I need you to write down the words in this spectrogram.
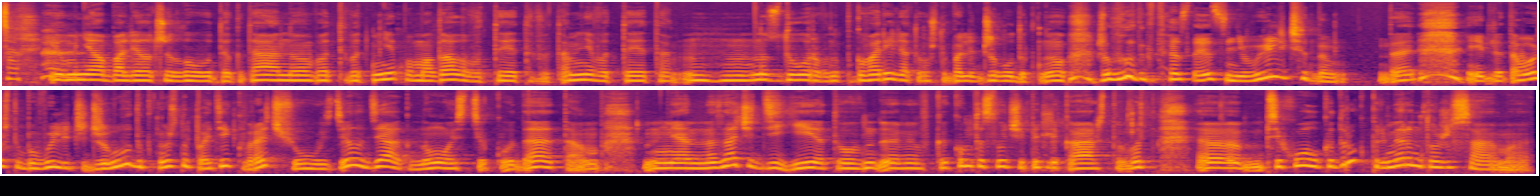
и у меня болел желудок, да, но вот, вот мне помогало вот это, вот, а мне вот это. Угу, ну здорово, ну поговорили о том, что болит желудок, но желудок-то остается невылеченным да, и для того, чтобы вылечить желудок, нужно пойти к врачу, сделать диагностику, да, там, назначить диету, в каком-то случае пить лекарства. Вот э, психолог и друг примерно то же самое.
